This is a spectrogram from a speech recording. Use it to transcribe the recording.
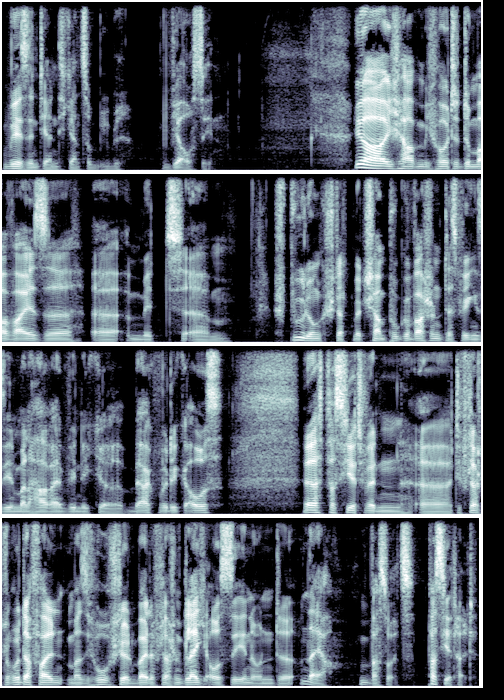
Wir sind ja nicht ganz so übel. wie wir aussehen. Ja, ich habe mich heute dummerweise äh, mit ähm, Spülung statt mit Shampoo gewaschen. Deswegen sehen meine Haare ein wenig äh, merkwürdig aus. Das passiert, wenn äh, die Flaschen runterfallen, man sich hochstellt und beide Flaschen gleich aussehen. Und äh, naja, was soll's. Passiert halt.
